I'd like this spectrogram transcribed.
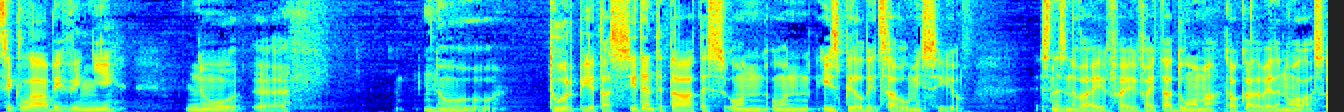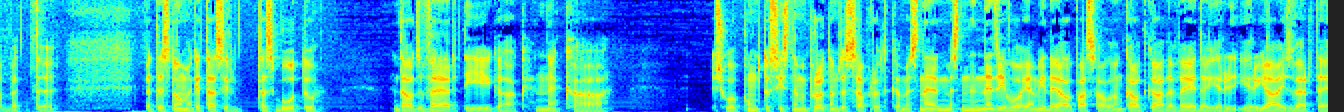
cik labi viņi nu, uh, nu, tur pie tās identitātes un, un izpildīt savu misiju. Es nezinu, vai, vai, vai tā doma kaut kādā veidā nolasa, bet, uh, bet es domāju, ka tas, ir, tas būtu daudz vērtīgāk nekā šo punktu sistēmu. Protams, es saprotu, ka mēs, ne, mēs nedzīvojam ideālā pasaulē un kaut kāda veida ir, ir jāizvērtē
